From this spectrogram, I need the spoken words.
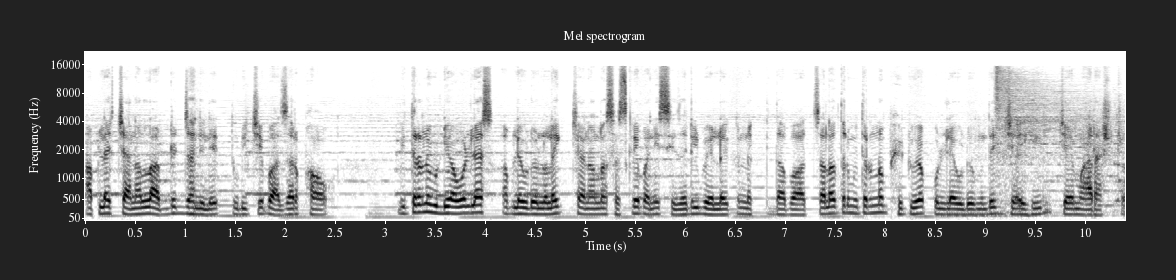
आपल्या चॅनलला अपडेट झालेले तुरीचे बाजारभाव. मित्रांनो व्हिडिओ आवडल्यास आपल्या व्हिडिओला लाईक चॅनलला सबस्क्राईब आणि शेजारील बेल नक्की दाबा. चला तर मित्रांनो भेटूया पुढल्या व्हिडिओमध्ये. जय हिंद जय महाराष्ट्र.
